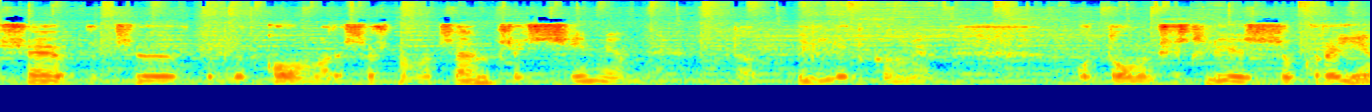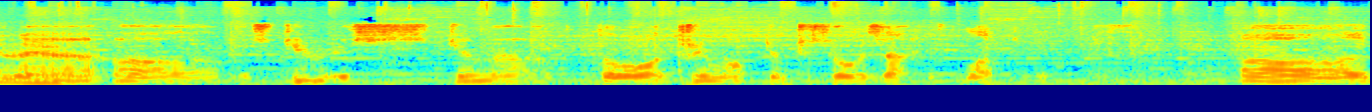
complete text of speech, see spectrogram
ще я працюю в підлітковому ресурсному центрі з сім'ями та підлітками, у тому числі з України, е, з тим, з тими, хто отримав тимчасовий захист в Латвії. Е,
